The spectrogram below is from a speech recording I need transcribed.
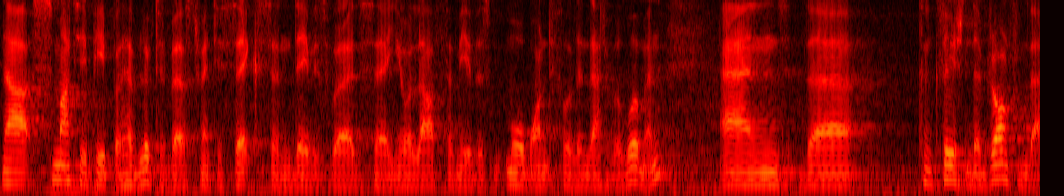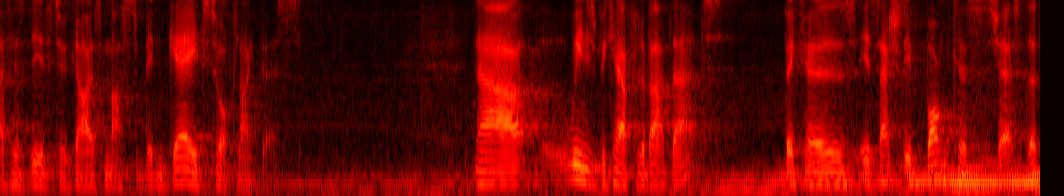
Now, smutty people have looked at verse 26 and David's words saying, Your love for me was more wonderful than that of a woman. And the conclusion they've drawn from that is these two guys must have been gay to talk like this. Now, we need to be careful about that because it's actually bonkers to suggest that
